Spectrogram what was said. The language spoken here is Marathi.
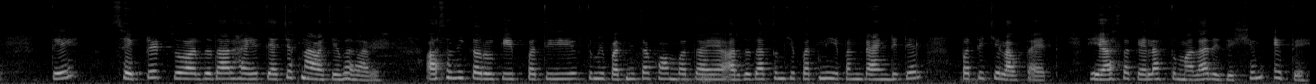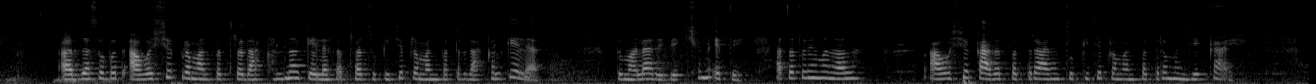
ते सेपरेट जो अर्जदार आहे त्याच्याच नावाचे भरावे. असं नाही करू की पती तुम्ही पत्नीचा फॉर्म भरताय अर्जदार तुमची पत्नी आहे पण बँक डिटेल पतीचे लावतायत. हे असं केल्यास तुम्हाला रिजेक्शन येते. अर्जासोबत आवश्यक प्रमाणपत्र दाखल न केल्यास अथवा चुकीचे प्रमाणपत्र दाखल केल्यास तुम्हाला रिजेक्शन येते. आता तुम्ही म्हणाल आवश्यक कागदपत्र आणि चुकीचे प्रमाणपत्र म्हणजे काय?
